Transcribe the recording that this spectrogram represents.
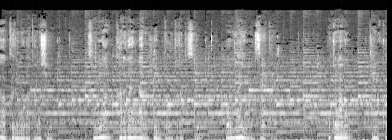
が来るのが楽しみ。そんな体になるヒントをお届けするオンラインの生態。大人の健康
